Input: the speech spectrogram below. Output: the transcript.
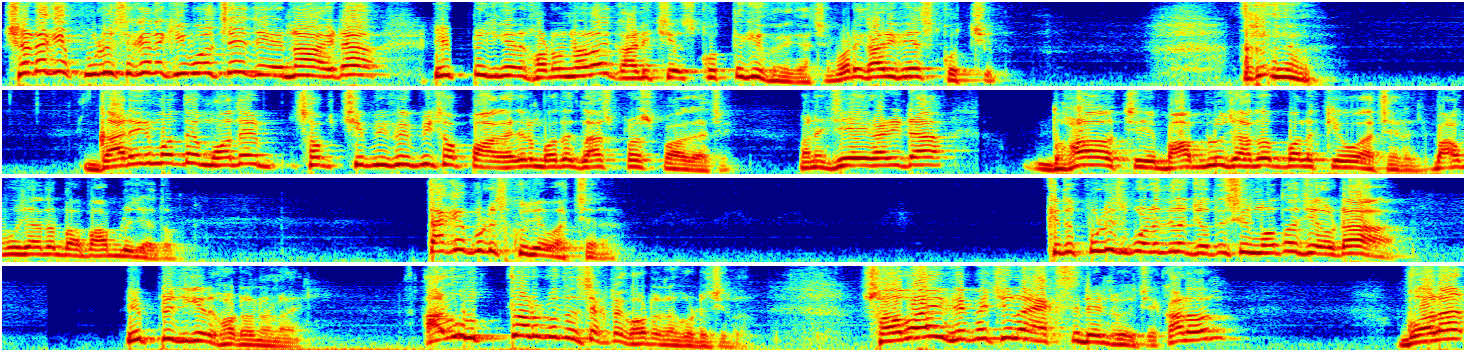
সেটাকে পুলিশ এখানে কি বলছে যে, না, এটা ইপটিজিংয়ের ঘটনা নয়, গাড়ি চেস করতে গিয়ে হয়ে গেছে। মানে গাড়ি রেস করছিল। গাড়ির মধ্যে মদের সব চিপি ফিপি সব পাওয়া গেছে, মদের গ্লাস ফ্লাস পাওয়া গেছে। মানে যে গাড়িটা ধরা হচ্ছে বাবলু যাদব বলে কেউ আছে না, বাবু যাদব বা বাবলু যাদব, তাকে পুলিশ খুঁজে পাচ্ছে না। কিন্তু পুলিশ বলে দিল জ্যোতিষীর মতো যে ওটা ইপটিজিকের ঘটনা নয়। আর উত্তরপ্রদেশে একটা ঘটনা ঘটেছিল। সবাই ভেবেছিল অ্যাক্সিডেন্ট হয়েছে, কারণ গলার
